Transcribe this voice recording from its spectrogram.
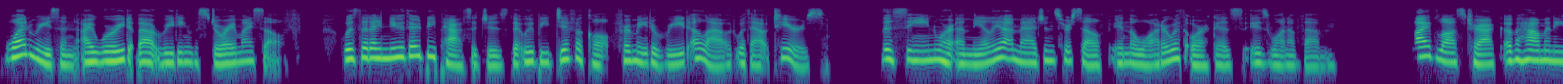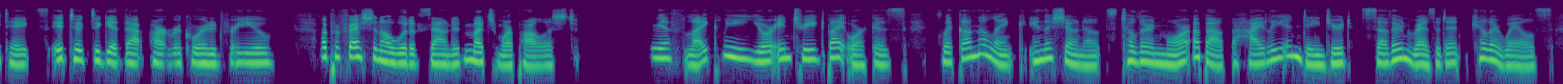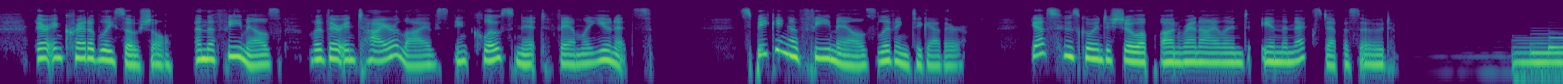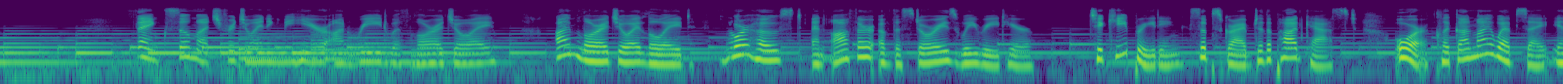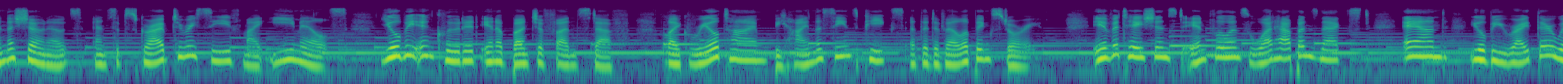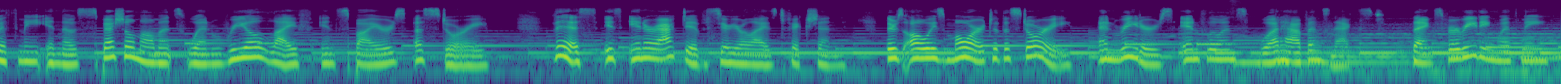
One reason I worried about reading the story myself was that I knew there'd be passages that would be difficult for me to read aloud without tears. The scene where Amelia imagines herself in the water with orcas is one of them. I've lost track of how many takes it took to get that part recorded for you. A professional would have sounded much more polished. If, like me, you're intrigued by orcas, click on the link in the show notes to learn more about the highly endangered southern resident killer whales. They're incredibly social, and the females live their entire lives in close knit family units. Speaking of females living together, Guess who's going to show up on Wren Island in the next episode? Thanks so much for joining me here on Read with Laura Joy. I'm Laura Joy Lloyd, your host and author of the stories we read here. To keep reading, subscribe to the podcast or click on my website in the show notes and subscribe to receive my emails. You'll be included in a bunch of fun stuff like real time, behind the scenes peeks at the developing story, invitations to influence what happens next, and you'll be right there with me in those special moments when real life inspires a story. This is interactive serialized fiction. There's always more to the story, and readers influence what happens next. Thanks for reading with me.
